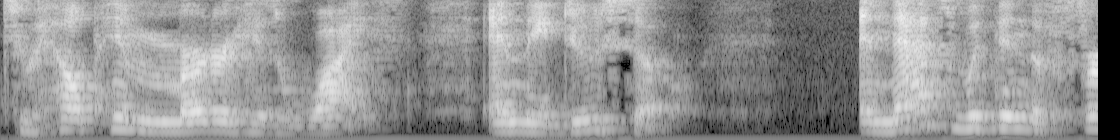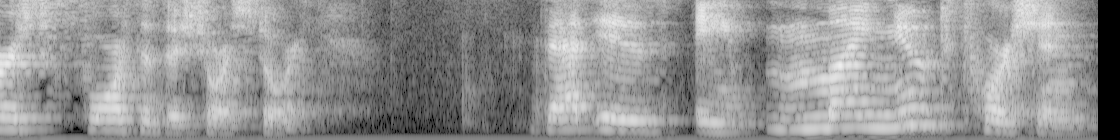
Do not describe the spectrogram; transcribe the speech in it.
to help him murder his wife, and they do so. And that's within the first fourth of the short story. That is a minute portion,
